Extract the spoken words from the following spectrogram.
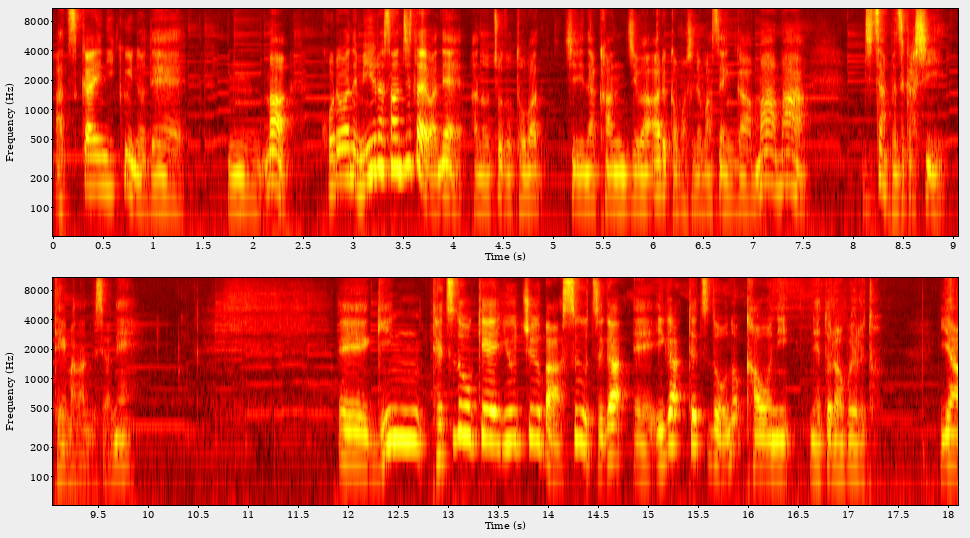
扱いにくいので、うん、まあこれはね、三浦さん自体はね、あのちょっととばっちりな感じはあるかもしれませんが、まあまあ、実は難しいテーマなんですよね。えー、銀鉄道系 YouTuber スーツが、えー、伊賀鉄道の顔にネトラボえると。いや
